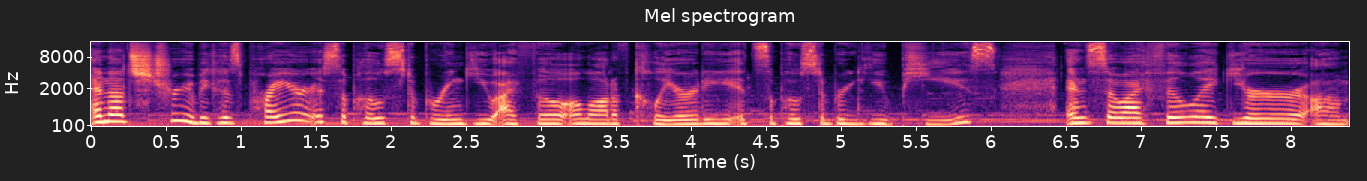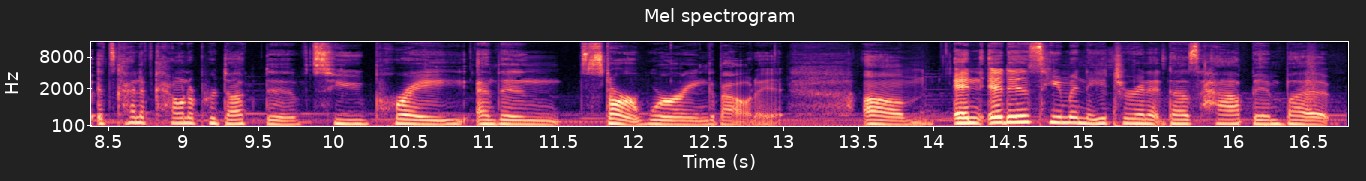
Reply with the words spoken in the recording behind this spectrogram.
And that's true because prayer is supposed to bring you, I feel, a lot of clarity. It's supposed to bring you peace. And so I feel like you're, um, it's kind of counterproductive to pray and then start worrying about it. Um, and it is human nature and it does happen, but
